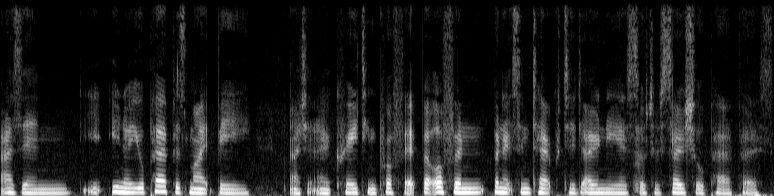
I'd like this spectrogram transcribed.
as in, you, you know, your purpose might be, I don't know, creating profit, but often when it's interpreted only as sort of social purpose,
